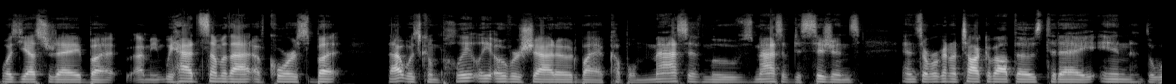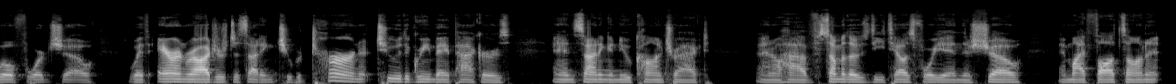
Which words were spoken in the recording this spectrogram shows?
was yesterday. But I mean, we had some of that, of course, but that was completely overshadowed by a couple massive moves, massive decisions. And so we're going to talk about those today in the Will Ford show with Aaron Rodgers deciding to return to the Green Bay Packers and signing a new contract. And I'll have some of those details for you in this show and my thoughts on it.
